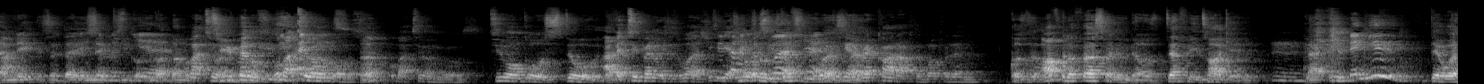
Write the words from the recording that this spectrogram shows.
and Nick, it's a dirty It's Nick. You got, you yeah. got done. What about two, two own penalties. Goals? What about two own penalties. goals? Huh? What about two own goals? Two on goals still. I bet two penalties is worse. You Two can get, penalties you is worse, definitely yeah. can worse. get a red card after both of them. Because after the first penalty, there was definitely targeting. Mm. Like They knew. they were, You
